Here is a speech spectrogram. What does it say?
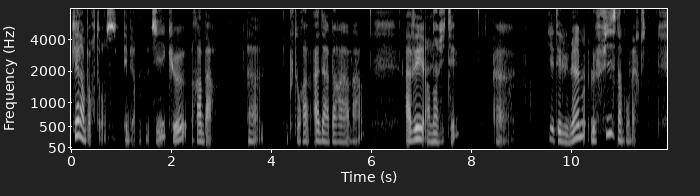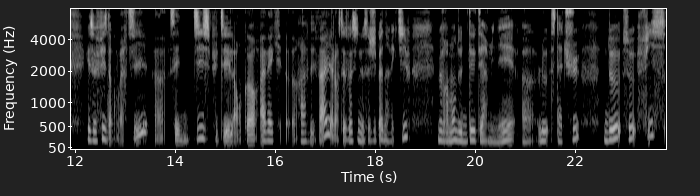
Quelle importance? Eh bien, on nous dit que Rabat, euh, plutôt Rav Ada Barahava, avait un invité, euh, qui était lui-même le fils d'un converti. Et ce fils d'un converti euh, s'est disputé là encore avec euh, Rav. Alors cette fois-ci, il ne s'agit pas d'invective, mais vraiment de déterminer euh, le statut de ce fils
